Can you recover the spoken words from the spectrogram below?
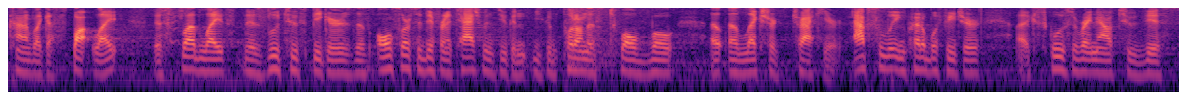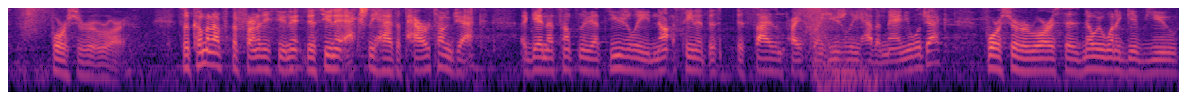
kind of like a spotlight. There's floodlights, there's Bluetooth speakers, there's all sorts of different attachments you can, you can put on this 12 volt electric track here. Absolutely incredible feature, uh, exclusive right now to this Forest River Aurora. So coming up to the front of this unit, this unit actually has a power tongue jack. Again, that's something that's usually not seen at this, this size and price point. Usually have a manual jack. Forest River Aurora says, no, we want to give you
